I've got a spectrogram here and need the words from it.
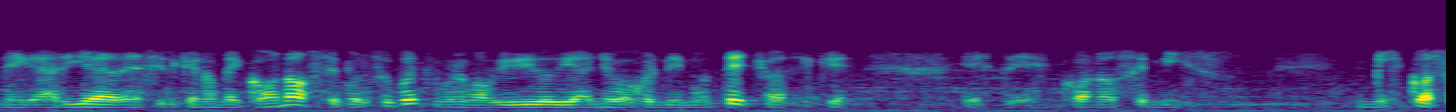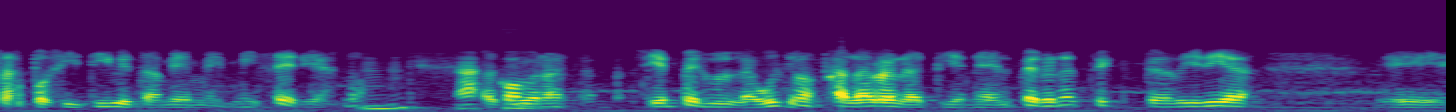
negaría decir que no me conoce, por supuesto, porque hemos vivido 10 años bajo el mismo techo, así que este, conoce mis mis cosas positivas y también mis miserias, ¿no? Ah, siempre la última palabra la tiene él, pero en este, pero diría, eh,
